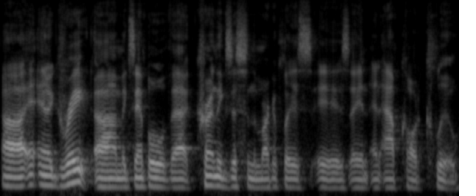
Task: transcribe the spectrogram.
Uh, and a great um, example that currently exists in the marketplace is an, an app called Clue.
